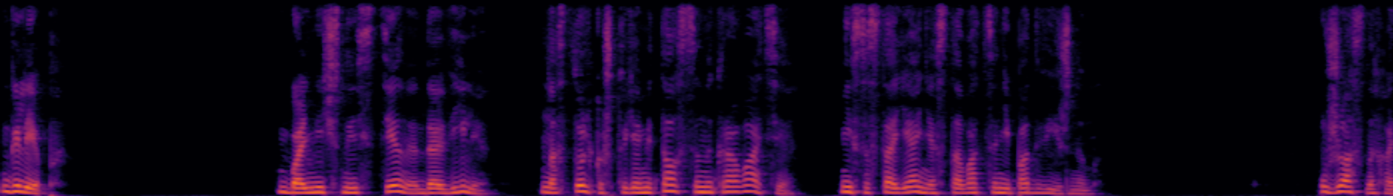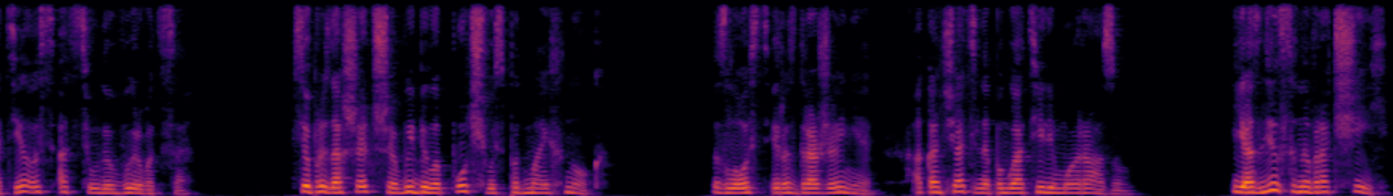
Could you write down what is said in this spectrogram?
Глеб. Больничные стены давили настолько, что я метался на кровати, не в состоянии оставаться неподвижным. Ужасно хотелось отсюда вырваться. Все произошедшее выбило почву из-под моих ног. Злость и раздражение окончательно поглотили мой разум. Я злился на врачей,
